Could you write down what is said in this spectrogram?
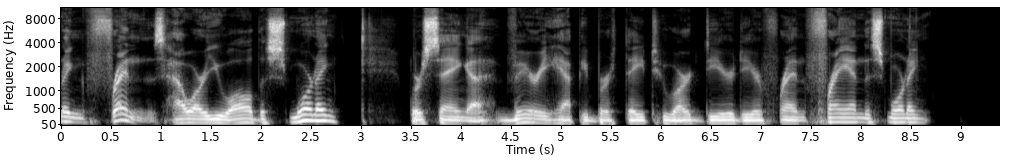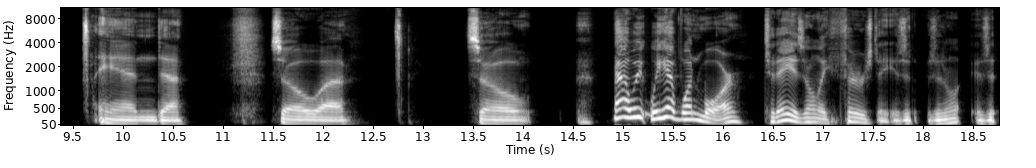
Morning, friends. How are you all this morning? We're saying a very happy birthday to our dear, dear friend Fran this morning. And uh, so, uh, so now we, we have one more. Today is only Thursday. Is it? Is it? Is it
